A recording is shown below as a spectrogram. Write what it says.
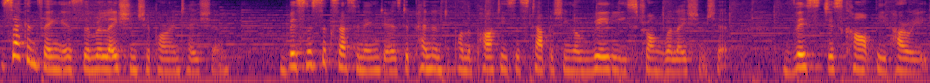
The second thing is the relationship orientation. Business success in India is dependent upon the parties establishing a really strong relationship. This just can't be hurried.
